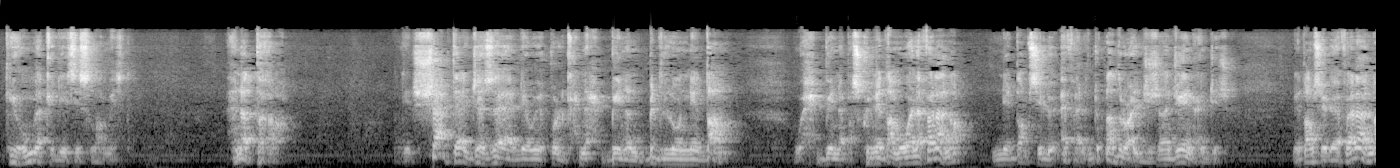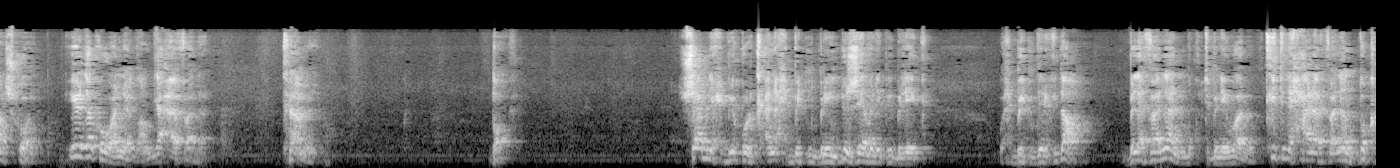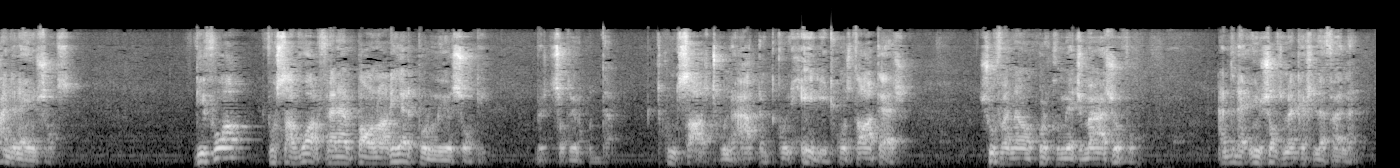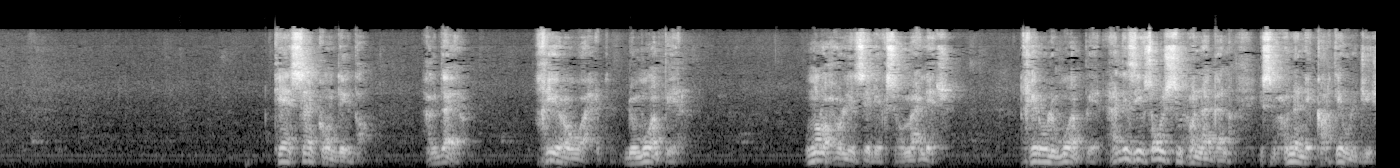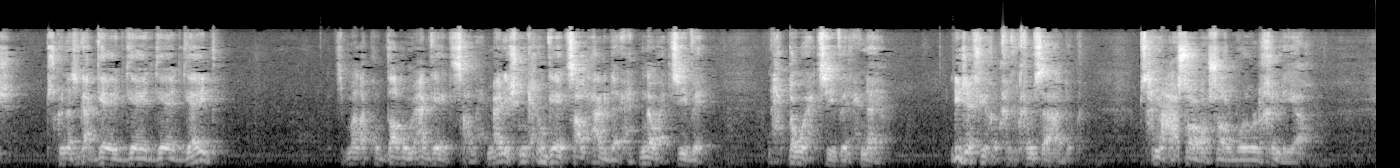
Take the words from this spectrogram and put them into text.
كي هما كي les islamistes. هنا الثغرة. الشعب تاع الجزائر اللي يقول لك حنا حبينا نبدلوا النظام. وحبينا parce que النظام هو le FLN. النظام c'est le FLN دوك نهضروا على الجيش أنا جايين على الجيش. النظام c'est le FLN شكون؟ هي ذاك هو النظام كاع FLN كامل. donc الشعب اللي يحب يقول لك أنا حبيت نبني deuxième République وحبيت ندير كذا بلا FLN ممكن تبني والو. كي تنحى على FLN دوك عندنا une chance des fois faut savoir faire un temps arrière pour mieux sauter باش تصوتي لقدام. تكون sage تكون عاقل تكون حيلي تكون stratège شوف أنا نقول لكم يا جماعة شوفوا. عندنا une chance ما كاش le FLN كاين cinq candidats هكذايا. خيروا واحد le moins pire نروحوا les élections معليش. خير le moins pire. هاد les élections يسمحوا لنا كانا يسمحوا لنا نيكارتيو الجيش parce que الناس كاع قايد قايد قايد قايد. تسمى راكو تضربوا مع قايد صالح. معليش نحو قايد صالح هكذا. حطنا واحد civil. نحطوا واحد civil حنايا. اللي جا فيه الخمسة هذوك بصح نعصروا ونشربوا الخل ياهو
